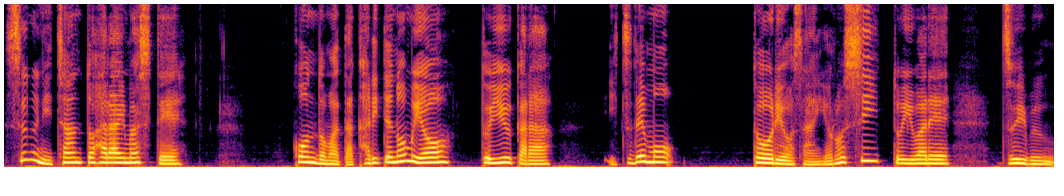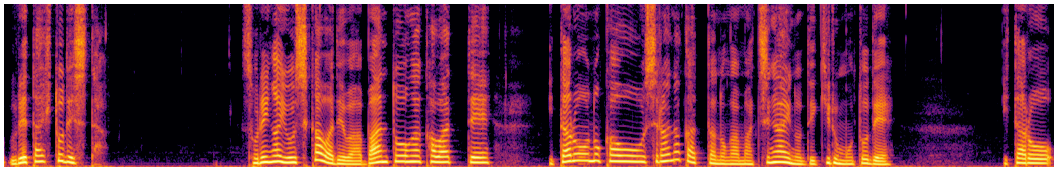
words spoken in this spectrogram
すぐにちゃんと払いまして今度また借りて飲むよと言うからいつでも棟梁さんよろしいと言われずいぶん売れた人でした。それが吉川では番頭が変わって伊太郎の顔を知らなかったのが間違いのできるもとで「伊太郎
